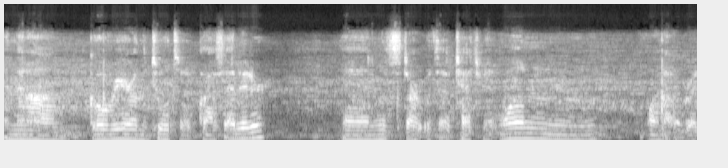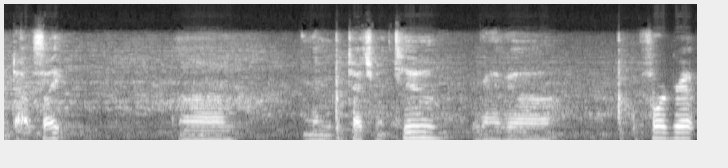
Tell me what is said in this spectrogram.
And then um, go over here on the tool to class editor and let's start with attachment one, not a red dot sight. Um, and then attachment two, we're to go foregrip,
